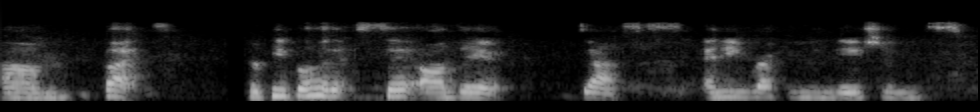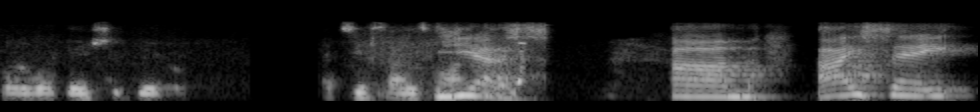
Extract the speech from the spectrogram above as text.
Um, but for people who sit all day at desks, any recommendations for what they should do exercise? Yes. Um, I say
